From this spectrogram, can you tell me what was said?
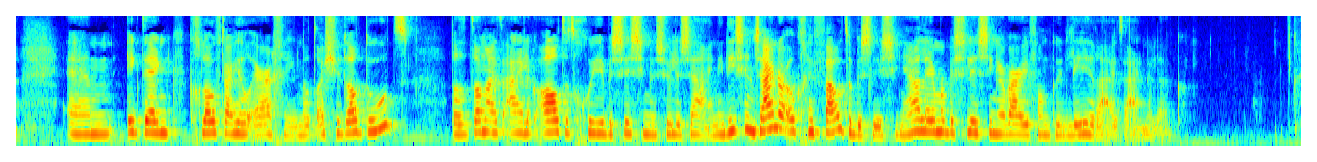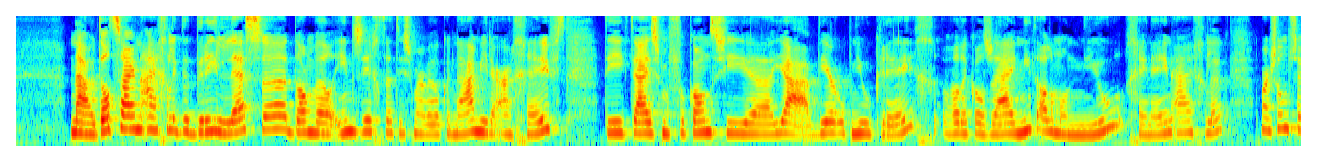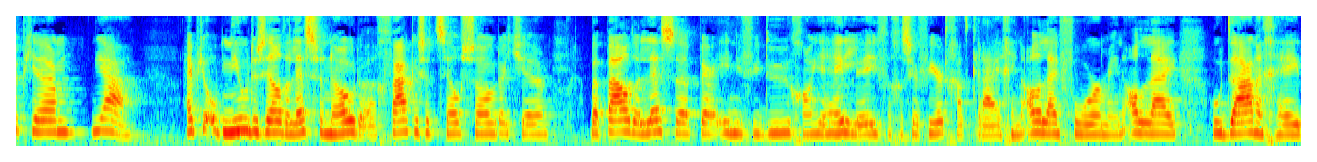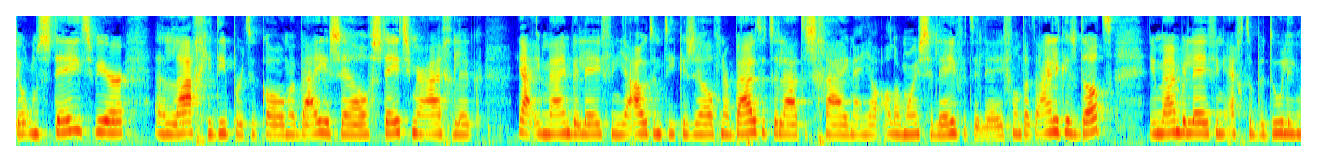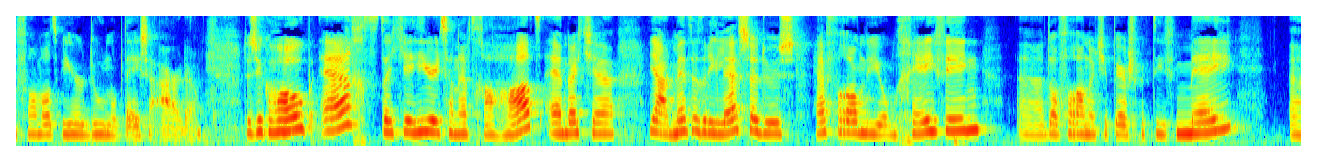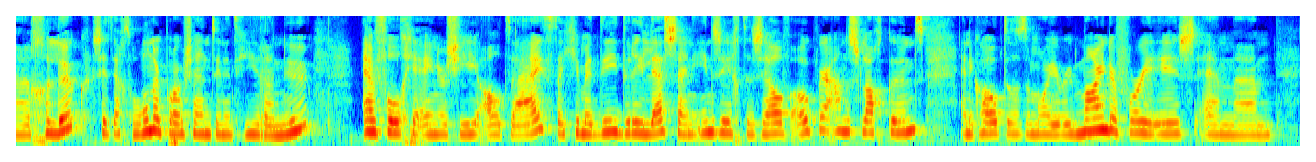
En ik denk, ik geloof daar heel erg in, dat als je dat doet, dat het dan uiteindelijk altijd goede beslissingen zullen zijn. In die zin zijn er ook geen foute beslissingen, alleen maar beslissingen waar je van kunt leren uiteindelijk. Nou, dat zijn eigenlijk de drie lessen, dan wel inzichten. Het is maar welke naam je eraan geeft. Die ik tijdens mijn vakantie uh, ja, weer opnieuw kreeg. Wat ik al zei, niet allemaal nieuw. Geen één eigenlijk. Maar soms heb je, ja, heb je opnieuw dezelfde lessen nodig. Vaak is het zelfs zo dat je bepaalde lessen per individu gewoon je hele leven geserveerd gaat krijgen. In allerlei vormen, in allerlei hoedanigheden. Om steeds weer een laagje dieper te komen bij jezelf. Steeds meer eigenlijk, ja, in mijn beleving, je authentieke zelf naar buiten te laten schijnen. En jouw allermooiste leven te leven. Want uiteindelijk is dat in mijn beleving echt de bedoeling van wat we hier doen op deze aarde. Dus ik hoop echt dat je hier iets aan hebt gehad. En dat je ja, met de drie lessen, dus hè, verander je omgeving. Uh, dan verandert je perspectief mee. Uh, geluk zit echt 100% in het hier en nu. En volg je energie altijd. Dat je met die drie lessen en inzichten zelf ook weer aan de slag kunt. En ik hoop dat het een mooie reminder voor je is. En uh,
